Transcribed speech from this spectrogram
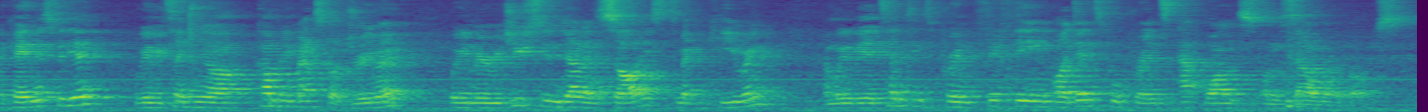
Okay, in this video, we're going to be taking our company mascot Dreamo, we're going to be reducing him down in size to make a keyring, and we're going to be attempting to print 15 identical prints at once on the CEL Robox.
